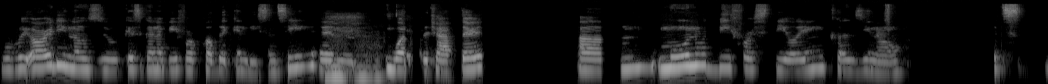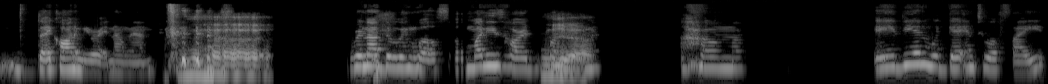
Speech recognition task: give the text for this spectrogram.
Well, we already know Zook is gonna be for public indecency in one of the chapters. Um, Moon would be for stealing because you know it's the economy right now, man. we're not doing well, so money's hard for yeah. me. Um, Avian would get into a fight,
